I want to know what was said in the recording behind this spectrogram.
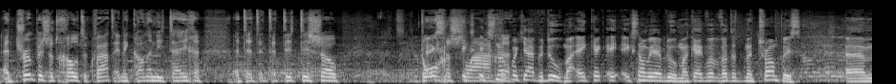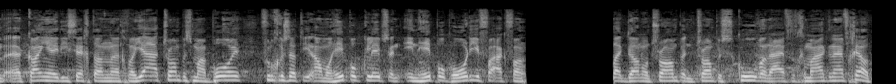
En Trump is het grote kwaad en ik kan er niet tegen. Het, het, het, het is zo doorgeslagen. Ik, snap wat jij bedoelt, maar ik, ik, snap wat jij bedoelt. Maar kijk, wat, het met Trump is. Um, Kanye die zegt dan gewoon, ja, Trump is my boy. Vroeger zat hij in allemaal hip-hop clips en in hip-hop hoorde je vaak van like Donald Trump. En Trump is cool, want hij heeft het gemaakt en hij heeft geld.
